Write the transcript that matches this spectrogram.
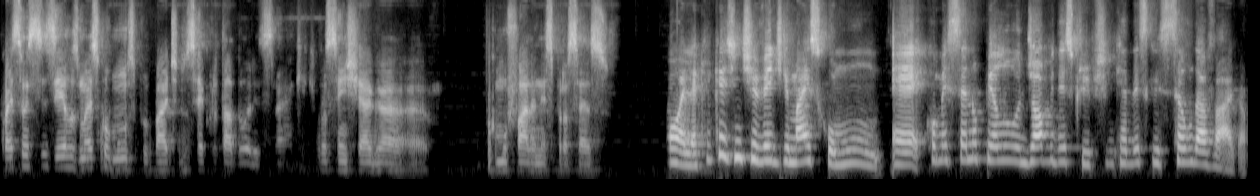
Quais são esses erros mais comuns por parte dos recrutadores? Né? O que, que você enxerga eh, como falha nesse processo? Olha, o que, que a gente vê de mais comum é começando pelo job description, que é a descrição da vaga.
